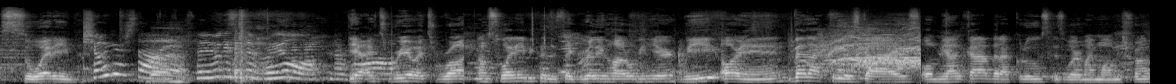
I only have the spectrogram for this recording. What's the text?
Sweating. Show yourself. Maybe because real. The Yeah, it's real, it's raw. I'm sweaty because it's like really hot over here. We are in Veracruz, guys. Omealca, Veracruz is where my mom is from.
